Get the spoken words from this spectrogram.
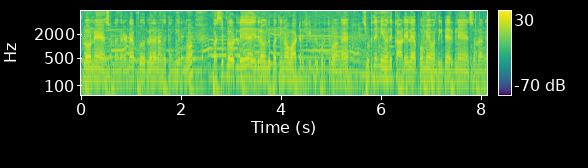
ஃப்ளோர்னு சொன்னாங்க. ரெண்டாவது ஃப்ளோரில் தான் நாங்கள் தங்கியிருந்தோம். ஃபஸ்ட்டு ஃப்ளோர்லேயே இதில் வந்து பார்த்திங்கன்னா வாட்டர் ஹீட்டர் கொடுத்துருவாங்க. சுடுதண்ணி வந்து காலையில் எப்போவுமே வந்துக்கிட்டே இருக்குன்னு சொல்கிறாங்க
